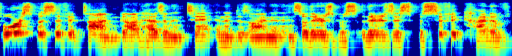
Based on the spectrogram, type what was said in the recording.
for a specific time. God has an intent and a design in it. And so there's there's a specific kind of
